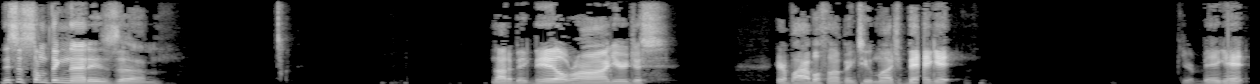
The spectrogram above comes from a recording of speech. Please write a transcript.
this is something that is um, not a big deal, Ron. You're just you're Bible thumping too much, bigot. You're bigot.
